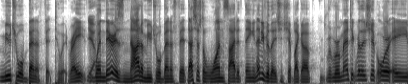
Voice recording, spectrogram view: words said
mutual benefit to it, right? Yeah. When there is not a mutual benefit, that's just a one-sided thing in any relationship, like a r- romantic relationship or a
